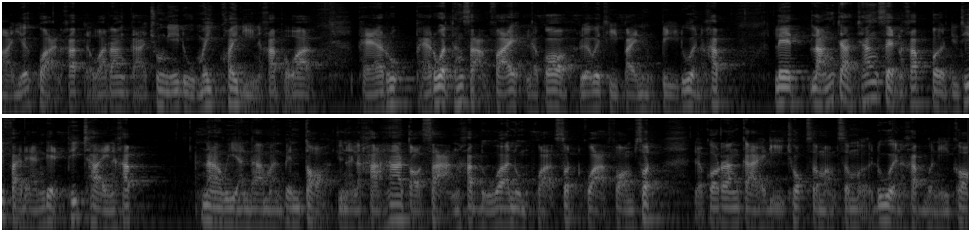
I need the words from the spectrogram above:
มาเยอะกว่านะครับแต่ว่าร่างกายช่วงนี้ดูไม่ค่อยดีนะครับเพราะว่า พ้รุแพ้รวดทั้ง 3 ไฟต์แล้วก็เรือเวทีไป 1 ปีด้วยนะครับเลทหลังจากช่างเสร็จนะครับ เปิดอยู่ที่ฝ่ายแดงเด็ดพิชัยนะครับ นาวีอันดามันเป็นต่ออยู่ในราคา 5 ต่อ 3 นะครับ ดูว่าหนุ่มกว่าสดกว่าฟอร์มสด แล้วก็ร่างกายดีชกสม่ำเสมอด้วยนะครับ วันนี้ก็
